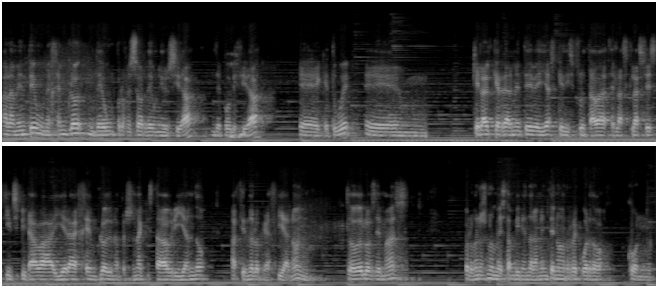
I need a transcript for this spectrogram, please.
a la mente un ejemplo de un profesor de universidad, de publicidad, eh, que tuve, em, que era el que realmente veías que disfrutaba de hacer las clases, que inspiraba y era ejemplo de una persona que estaba brillando haciendo lo que hacía, ¿no? Todos los demás, por lo menos no me están viniendo a la mente, no recuerdo con,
